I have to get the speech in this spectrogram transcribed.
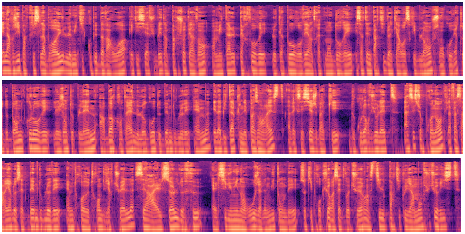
Élargi par Chris Labroy, le mythique coupé bavarois est ici affublé d'un pare-choc avant en métal perforé. Le capot revêt un traitement doré et certaines parties de la carrosserie blanche sont couvertes de bandes colorées. Les jantes pleines arborent quant à elles le logo de BMW M et l'habitacle n'est pas en reste avec ses sièges baquets de couleur violette. Assez surprenante, la face arrière de cette BMW M3 E30 virtuelle sert à elle seule de feu elle s'illumine en rouge à la nuit tombée, ce qui procure à cette voiture un style particulièrement futuriste.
